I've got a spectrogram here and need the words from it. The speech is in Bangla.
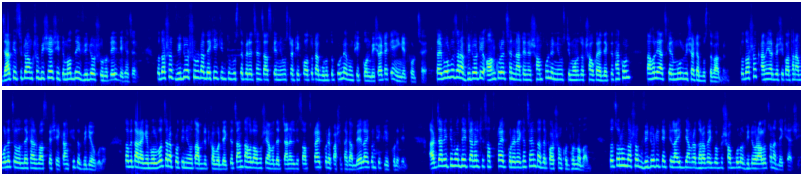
যার কিছুটা অংশ বিশেষ ইতিমধ্যেই ভিডিও শুরুতেই দেখেছেন। তো দর্শক ভিডিও শুরুটা দেখেই কিন্তু বুঝতে পেরেছেন যে আজকে নিউজটা ঠিক কতটা গুরুত্বপূর্ণ এবং ঠিক কোন বিষয়টাকে ইঙ্গিত করছে। তাই বলব, যারা ভিডিওটি অন করেছেন, না টেনের সম্পূর্ণ নিউজটি মনোযোগ সহকারে দেখতে থাকুন। তাহলে আজকের মূল বিষয়টা বুঝতে পারবেন। তো দর্শক, আমি আর বেশি কথা না বলে চলুন দেখে আসব আজকে সেই কাঙ্ক্ষিত ভিডিওগুলো। তবে তার আগে বলব, যারা প্রতিনিয়ত আপডেট খবর দেখতে চান, তাহলে অবশ্যই আমাদের চ্যানেলটি সাবস্ক্রাইব করে পাশে থাকা বেল আইকনটি ক্লিক করে দিন। আর যারা ইতিমধ্যে চ্যানেলটি সাবস্ক্রাইব করে রেখেছেন, তাদেরকে অসংখ্য ধন্যবাদ। তো চলুন দর্শক, ভিডিওটিতে একটি লাইক দিয়ে আমরা ধারাবাহিকভাবে সবগুলো ভিডিওর আলোচনা দেখে আসি।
